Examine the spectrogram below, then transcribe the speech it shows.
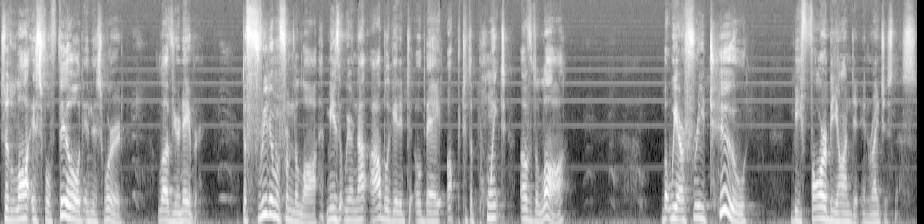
So the law is fulfilled in this word love your neighbor. The freedom from the law means that we are not obligated to obey up to the point of the law, but we are free to be far beyond it in righteousness.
